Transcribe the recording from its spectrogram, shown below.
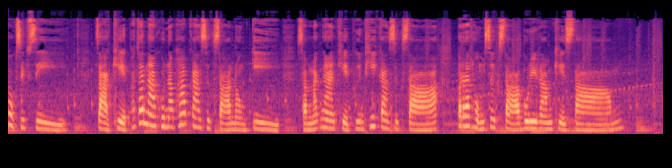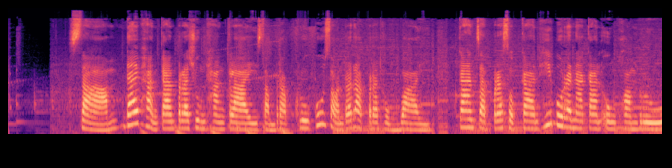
2564 จากเขตพัฒนาคุณภาพการศึกษาหนองกี สำนักงานเขตพื้นที่การศึกษา ประถมศึกษาบุรีรัมย์เขต 3 3. ได้ผ่านการประชุมทางไกลสำหรับครูผู้สอนระดับประถมวัย การจัดประสบการณ์ที่บูรณาการองค์ความรู้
